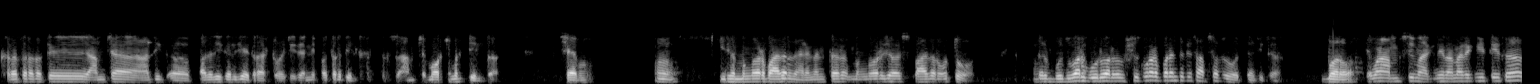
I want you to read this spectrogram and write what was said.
खरं तर आता ते आमच्या अधिक अं, पदाधिकारी जे आहेत राष्ट्रवादीचे त्यांनी पत्र दिलं आमच्या मोर्चामध्ये दिलं साहेब हं. इथे मंगळवार बाजार झाल्यानंतर मंगळवार ज्यावेळेस बाजार होतो तर बुधवार गुरुवार शुक्रवारपर्यंत ते साफसफाई होत नाही तिथं बरोबर तेव्हा आमची मागणी राहणार आहे की तिथं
